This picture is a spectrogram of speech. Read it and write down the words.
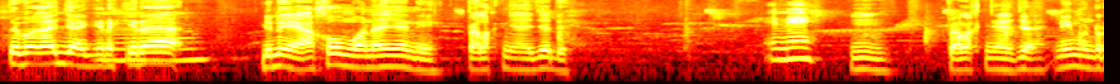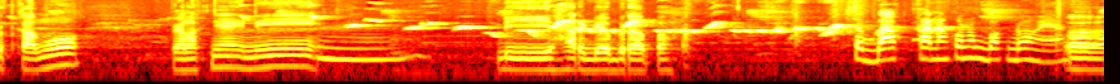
Tebak aja kira-kira gini ya, aku mau nanya nih, peleknya aja deh. Ini. Hmm, peleknya aja. Ini menurut kamu peleknya ini Hmm, di harga berapa? tebak kan aku nebak doang ya. Eh,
